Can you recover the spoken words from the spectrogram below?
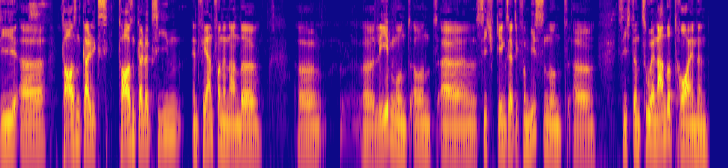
die äh, tausend, Galaxi tausend Galaxien entfernt voneinander äh, äh, leben und, und äh, sich gegenseitig vermissen und äh, sich dann zueinander träumen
